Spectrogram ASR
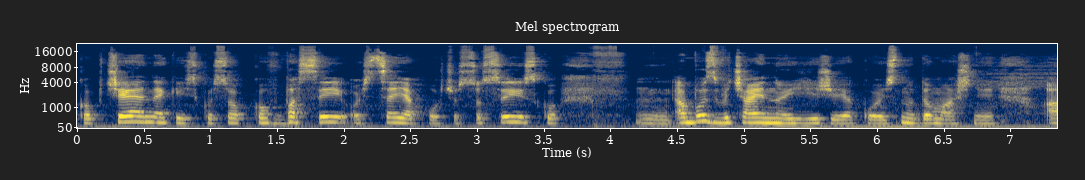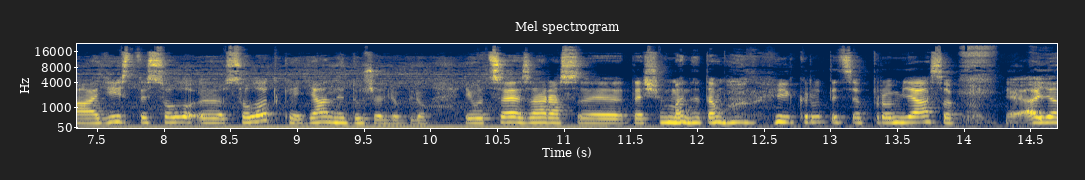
копчене, якийсь кусок ковбаси. Ось це я хочу, сосиску. Або звичайної їжі якоїсь, ну домашньої. А їсти е, солодке я не дуже люблю. І оце зараз е, те, що в мене там в голові крутиться про м'ясо. А я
